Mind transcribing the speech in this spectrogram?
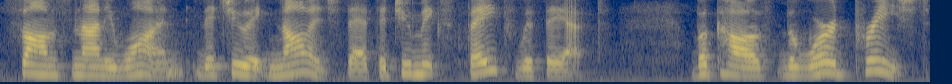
Psalms 91, that you acknowledge that, that you mix faith with it, because the word preached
